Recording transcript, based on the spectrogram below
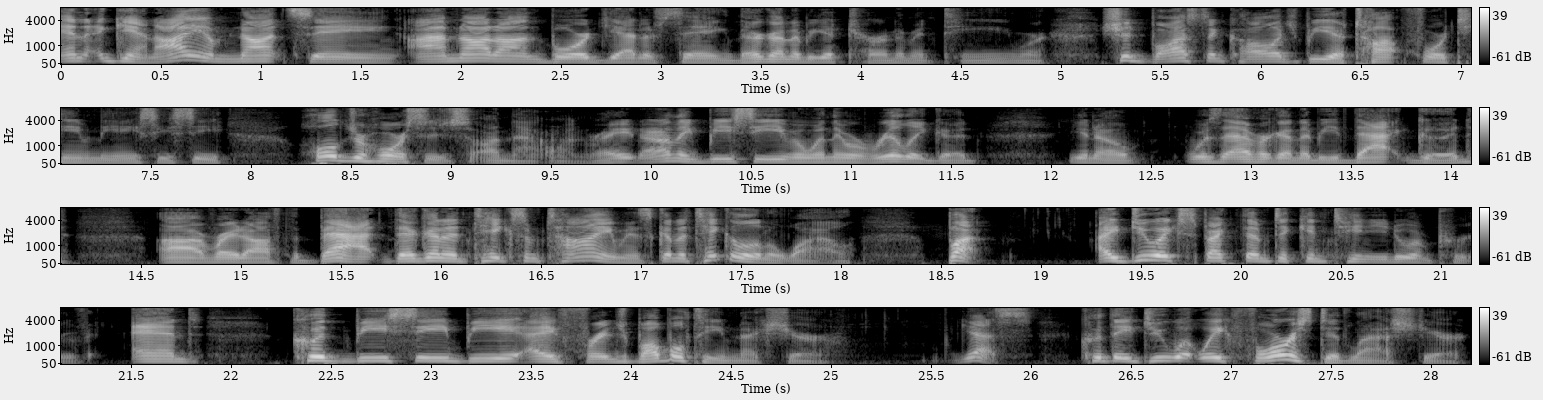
And again, I am not saying I'm not on board yet of saying they're going to be a tournament team or should Boston College be a top four team in the ACC. Hold your horses on that one, right? I don't think BC, even when they were really good, you know, was ever going to be that good uh, right off the bat. They're going to take some time. It's going to take a little while, but I do expect them to continue to improve. And could BC be a fringe bubble team next year? Yes. Could they do what Wake Forest did last year?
